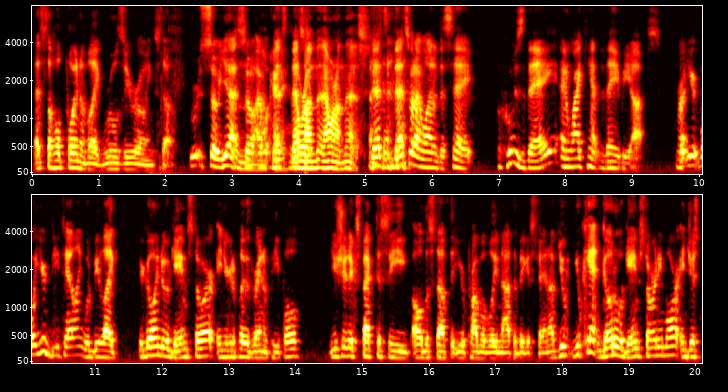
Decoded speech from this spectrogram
That's the whole point of like rule zeroing stuff. So yeah, so I Hmm, okay, that's now we're what, on now we're on this. that's that's what I wanted to say. Who's they, and why can't they be us? What you're what you're detailing would be like you're going to a game store and you're going to play with random people. You should expect to see all the stuff that you're probably not the biggest fan of. You you can't go to a game store anymore and just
